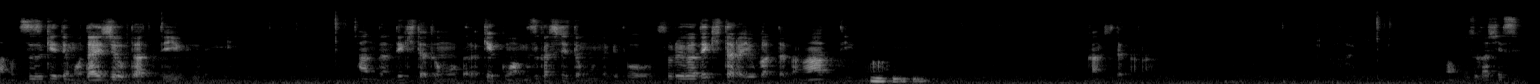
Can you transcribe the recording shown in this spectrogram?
あの続けても大丈夫だっていうふうに判断できたと思うから結構まあ難しいと思うんだけどそれができたらよかったかなっていううんうのはんうん。感じたかな。まあ、難しいですよね。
